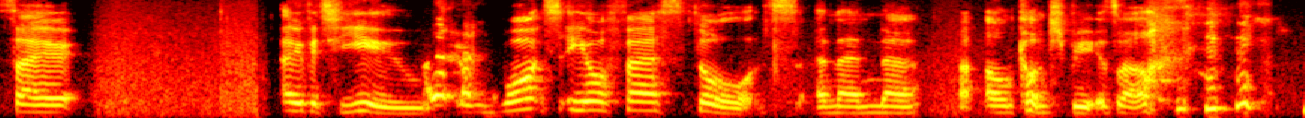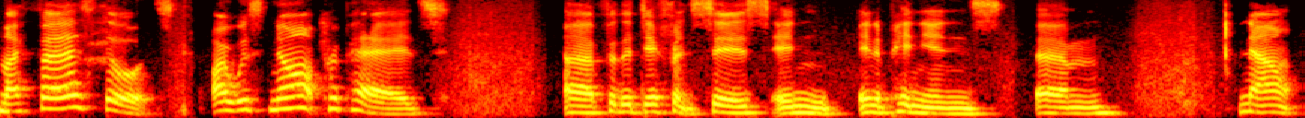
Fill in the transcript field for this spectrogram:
So over to you. what are your first thoughts? And then uh, I'll contribute as well. My first thoughts I was not prepared uh, for the differences in, in opinions. Um, now,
